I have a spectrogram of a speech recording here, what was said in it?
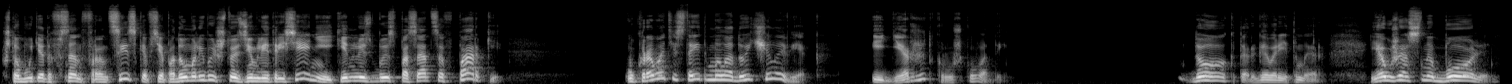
что, будь это в Сан-Франциско, все подумали бы, что землетрясение, и кинулись бы спасаться в парке. У кровати стоит молодой человек и держит кружку воды. «Доктор», — говорит мэр, — «я ужасно болен,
